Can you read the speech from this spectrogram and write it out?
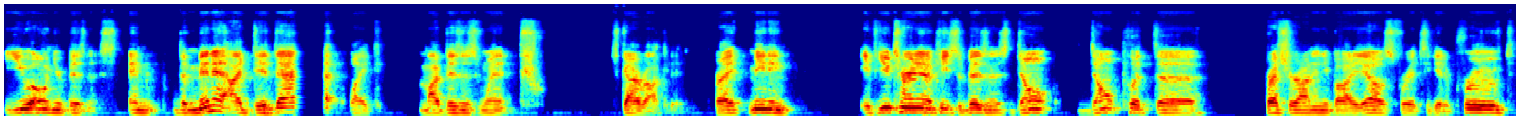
you own your business. And the minute I did that, like my business went skyrocketed, right? Meaning if you turn in a piece of business, don't don't put the pressure on anybody else for it to get approved.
